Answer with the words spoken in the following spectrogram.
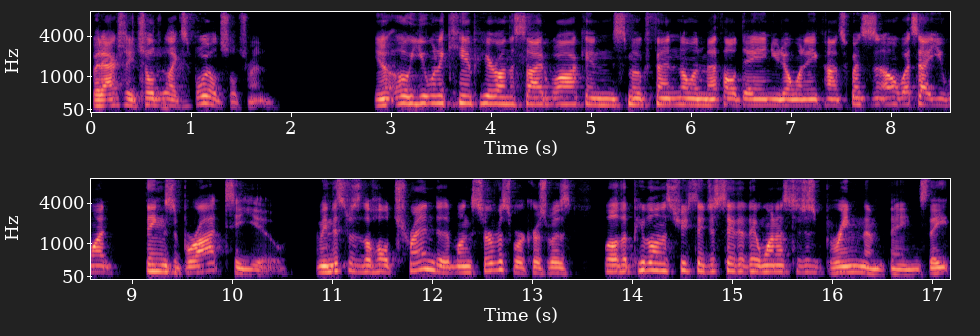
but actually children like spoiled children. You know, oh, you want to camp here on the sidewalk and smoke fentanyl and meth all day and you don't want any consequences. And, oh, what's that? You want things brought to you. I mean, this was the whole trend among service workers was, well, the people on the streets, they just say that they want us to just bring them things. They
